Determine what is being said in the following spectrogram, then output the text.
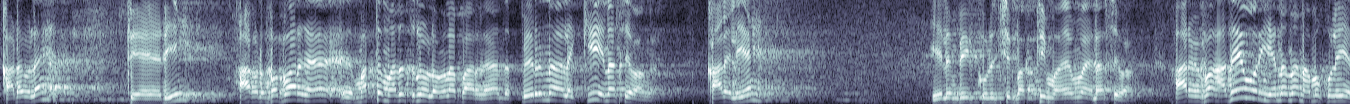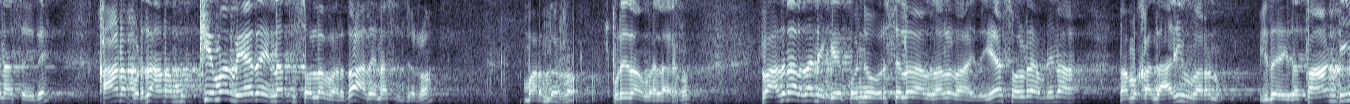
கடவுளை தேடி ஆகணும். இப்போ பாருங்க மற்ற மதத்தில் உள்ளவங்களாம் பாருங்க அந்த பெருநாளைக்கு என்ன செய்வாங்க? காலையிலேயே எலும்பி குளிச்சு பக்தி மயமாக என்ன செய்வாங்க? ஆரம்பிப்பாங்க. அதே ஒரு எண்ணம் தான் நமக்குள்ளேயே என்ன செய்யுது? காணப்படுது. ஆனால் முக்கியமாக வேதம் என்னத்தை சொல்ல வருதோ அதை என்ன செஞ்சிடறோம்? மறந்துடுறோம். புரியுதா அவங்க எல்லாருக்கும்? இப்போ அதனால தான் இன்றைக்கி கொஞ்சம் ஒரு சிலராக இருந்தாலும் நான் இதை ஏன் சொல்கிறேன் அப்படின்னா நமக்கு அந்த அறிவு வரணும். இதை இதை தாண்டி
